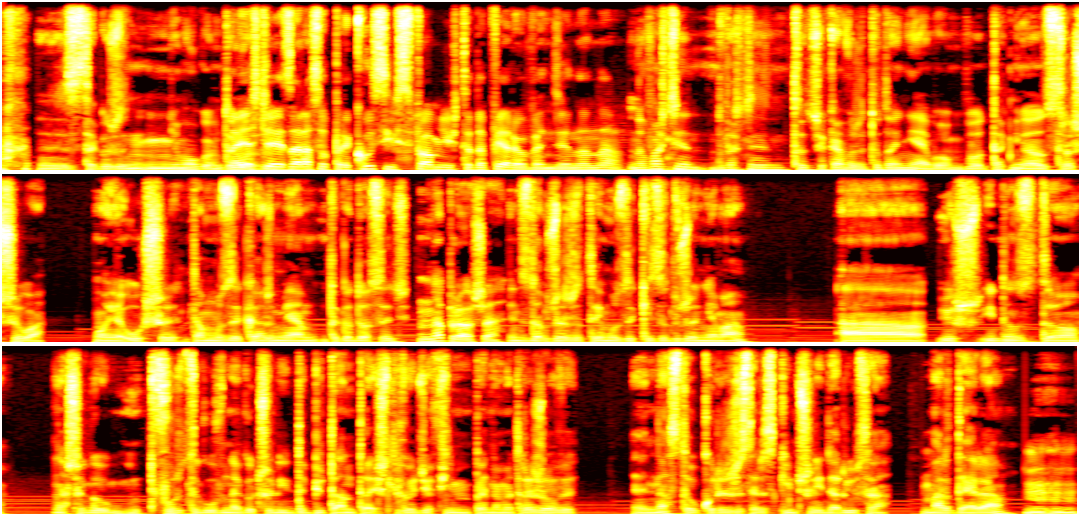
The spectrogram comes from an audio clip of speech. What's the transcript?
z tego, że nie mogłem tego... No jeszcze zaraz o perkusji wspomnisz, to dopiero będzie, no no. No właśnie, właśnie to ciekawe, że tutaj nie, bo, bo tak mnie odstraszyła moje uszy ta muzyka, że miałem tego dosyć. No proszę. Więc dobrze, że tej muzyki za dużo nie ma. A już idąc do naszego twórcy głównego, czyli debiutanta, jeśli chodzi o film pełnometrażowy, na stołku reżyserskim, czyli Dariusa Mardera, mhm.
